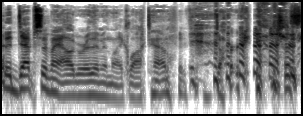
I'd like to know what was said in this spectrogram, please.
the depths of my algorithm in like lockdown dark. Just,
